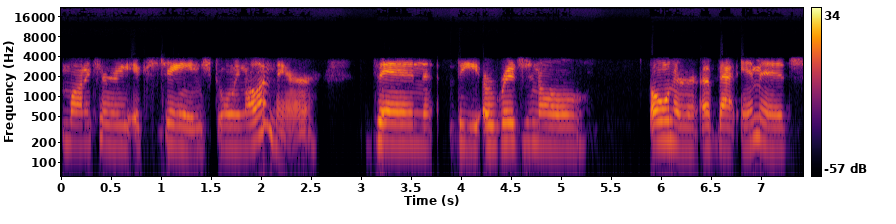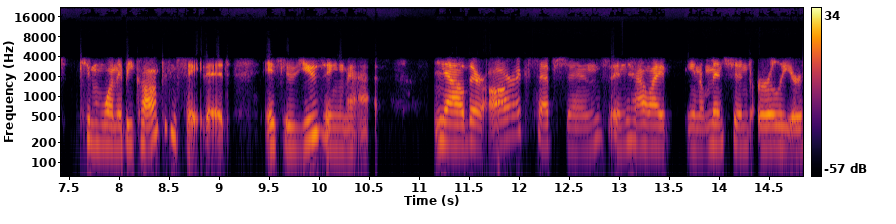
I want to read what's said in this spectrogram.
monetary exchange going on there, then the original owner of that image can want to be compensated if you're using that. Now there are exceptions and how I, you know, mentioned earlier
